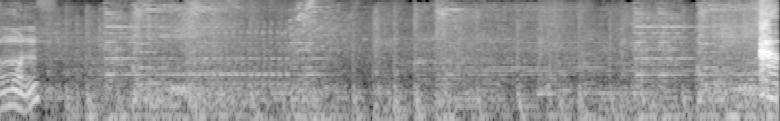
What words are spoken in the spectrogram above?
สองหมุน เอา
